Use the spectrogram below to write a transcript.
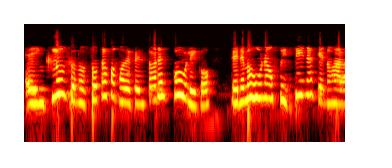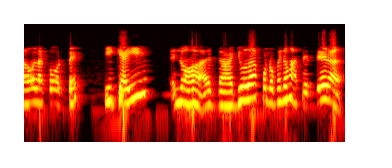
e incluso nosotros como defensores públicos tenemos una oficina que nos ha dado la Corte y que ahí nos, ayuda por lo menos a atender a,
